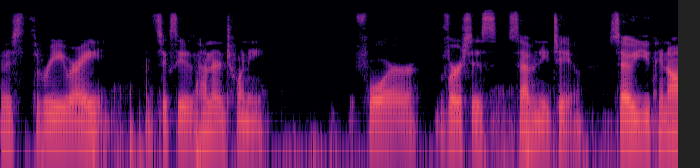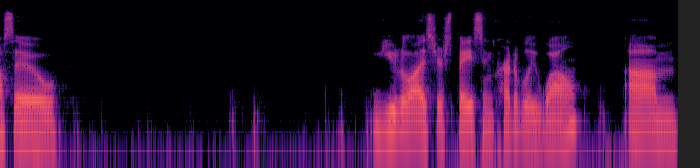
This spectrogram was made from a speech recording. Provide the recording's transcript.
it was three, right? And sixty was one hundred twenty for versus seventy two. So you can also utilize your space incredibly well, um,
